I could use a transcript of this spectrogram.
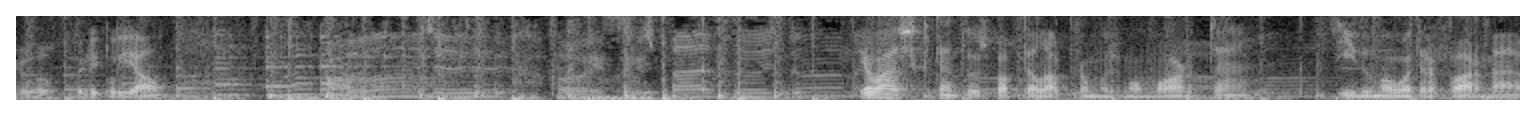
do Rodrigo Leão. Eu acho que tanto os Pop Arte como os Mão Morta e de uma outra forma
